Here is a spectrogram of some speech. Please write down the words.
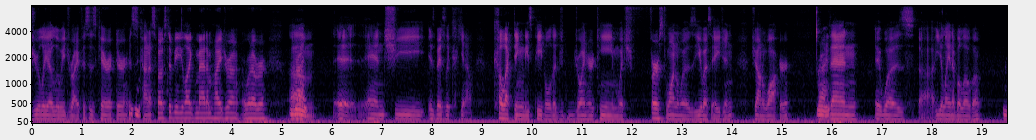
Julia Louis Dreyfus's character is Mhm. kind of supposed to be like Madame Hydra or whatever. Right. Um, eh, and she is basically you know collecting these people to j- join her team. Which first one was U.S. Agent John Walker. Right. Then it was uh, Yelena Belova. Hmm.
